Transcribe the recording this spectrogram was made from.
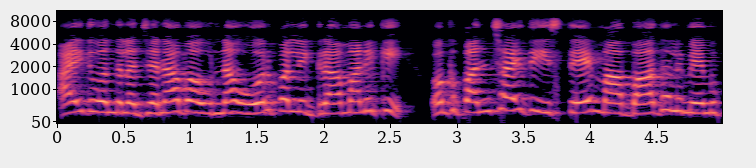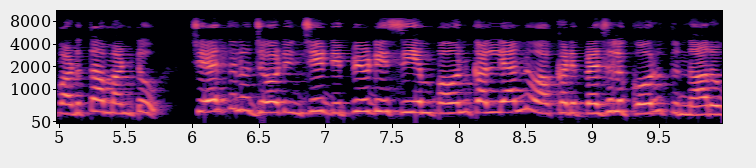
ఐదు వందల జనాభా ఉన్న ఓర్పల్లి గ్రామానికి ఒక పంచాయతీ ఇస్తే మా బాధలు మేము పడతామంటూ చేతులు జోడించి డిప్యూటీ సీఎం పవన్ కళ్యాణ్ను అక్కడి ప్రజలు కోరుతున్నారు.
